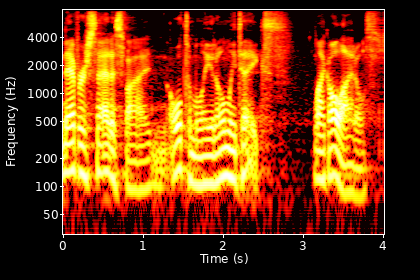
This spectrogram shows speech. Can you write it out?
Never satisfied. And Ultimately, it only takes, like all idols.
